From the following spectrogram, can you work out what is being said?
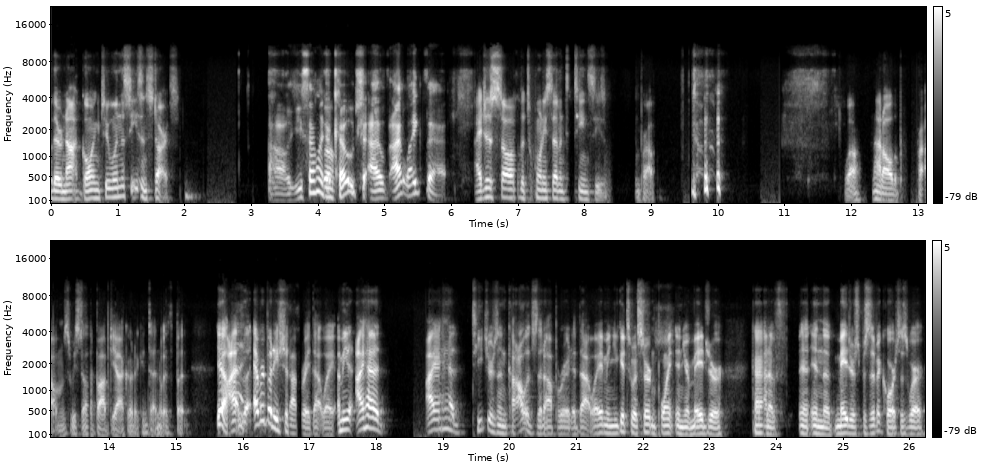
they're not going to when the season starts. Oh, you sound like well, a coach. I I like that. I just saw the 2017 season problem. well, not all the problems. We still have Bob Diaco to contend with, but Yeah, I, everybody should operate that way. I mean, I had I had teachers in college that operated that way. I mean, you get to a certain point in your major, kind of in, in the major specific courses where,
